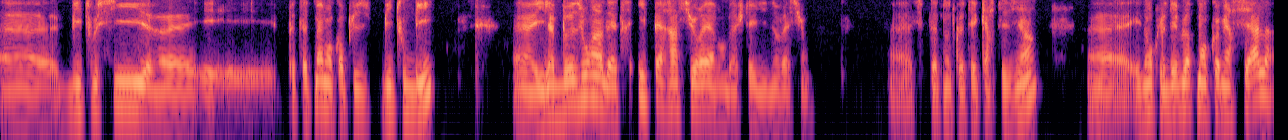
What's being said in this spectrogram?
B2C et peut-être même encore plus B2B, il a besoin d'être hyper rassuré avant d'acheter une innovation. C'est peut-être notre côté cartésien. Et donc, le développement commercial,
